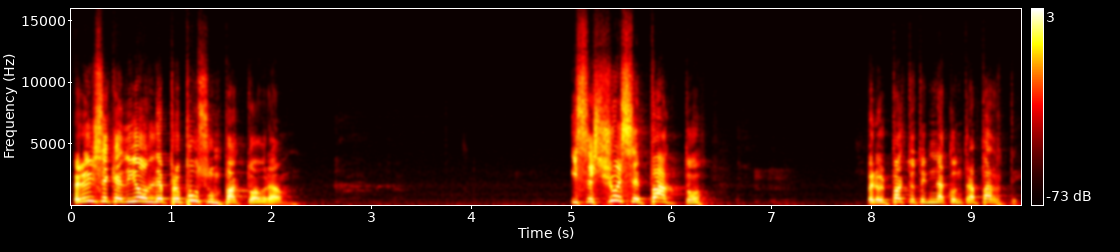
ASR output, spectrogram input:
Pero dice que Dios le propuso un pacto a Abraham. Y selló ese pacto, pero el pacto tenía una contraparte.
